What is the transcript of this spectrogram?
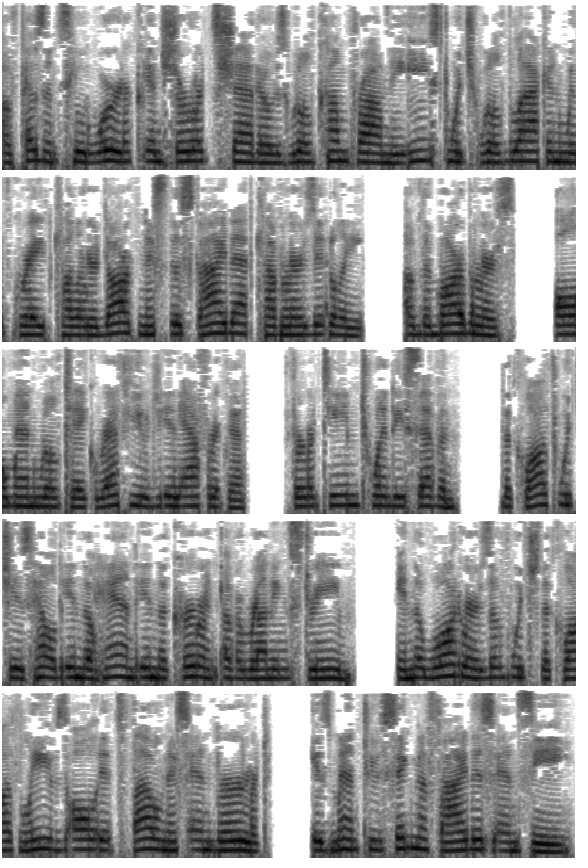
Of peasants who work in short shadows will come from the east which will blacken with great color darkness the sky that covers Italy. Of the barbers, all men will take refuge in Africa. 1327. The cloth which is held in the hand in the current of a running stream, in the waters of which the cloth leaves all its foulness and dirt, is meant to signify this and see.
